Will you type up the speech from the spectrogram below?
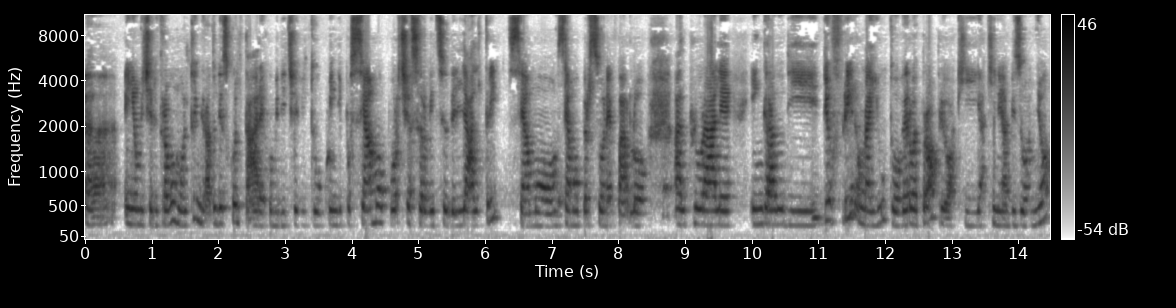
Uh, e io mi ci ritrovo molto in grado di ascoltare, come dicevi tu, quindi possiamo porci a servizio degli altri, siamo, siamo persone, parlo al plurale, in grado di, di, offrire un aiuto vero e proprio a chi, a chi ne ha bisogno.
